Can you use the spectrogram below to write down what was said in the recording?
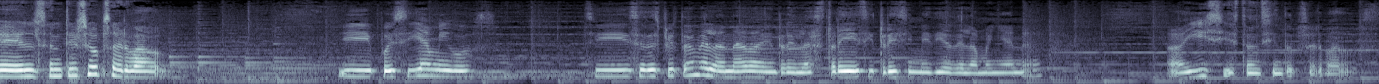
El sentirse observado. Y pues sí, amigos, si se despiertan de la nada entre las 3 y 3 y media de la mañana, ahí sí están siendo observados.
